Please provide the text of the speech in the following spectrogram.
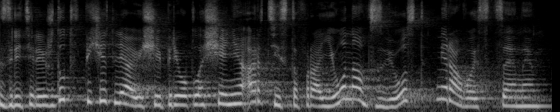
Зрители ждут впечатляющее перевоплощение артистов района в звезд мировой сцены.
